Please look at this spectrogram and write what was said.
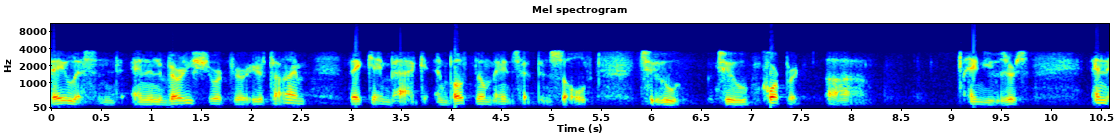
They listened, and in a very short period of time, they came back, and both domains had been sold to to corporate uh, end users, and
